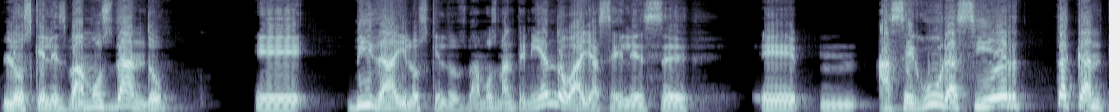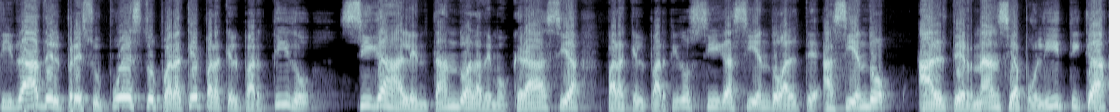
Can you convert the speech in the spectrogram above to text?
los que les vamos dando eh, vida y los que los vamos manteniendo, vaya, se les eh, mm, asegura cierta cantidad del presupuesto. ¿Para qué? Para que el partido siga alentando a la democracia, para que el partido siga haciendo alternancia política,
